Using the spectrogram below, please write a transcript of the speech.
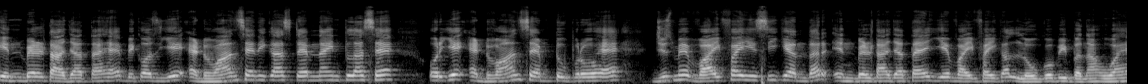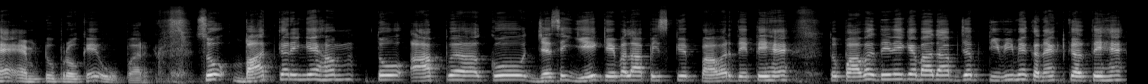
इनबिल्ट आ जाता है बिकॉज़ ये advance AnyCast M nine plus है और ये एडवांस एम टू प्रो है जिसमें वाईफाई इसी के अंदर इनबिल्ट आ जाता है। ये वाईफाई का लोगो भी बना हुआ है एम टू प्रो के ऊपर। सो so, बात करेंगे हम तो आपको जैसे ये केबल आप इसके पावर देते हैं तो पावर देने के बाद आप जब टीवी में कनेक्ट करते हैं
